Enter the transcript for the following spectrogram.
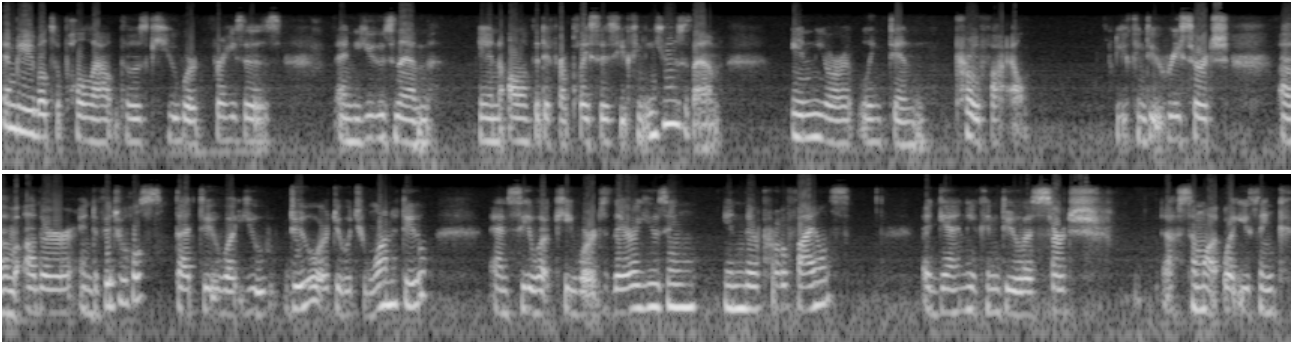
and be able to pull out those keyword phrases and use them in all of the different places you can use them in your LinkedIn profile. You can do research of other individuals that do what you do or do what you want to do and see what keywords they're using in their profiles. Again, you can do a search, uh, somewhat what you think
